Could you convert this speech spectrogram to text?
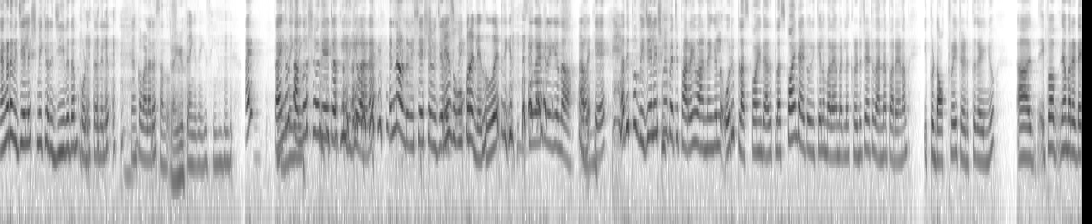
ഞങ്ങളുടെ വിജയലക്ഷ്മിക്ക് ഒരു ജീവിതം കൊടുത്തതിലും ഞങ്ങൾക്ക് വളരെ സന്തോഷം. ഭയങ്കര സന്തോഷവതിയായിട്ടൊക്കെ ഇരിക്കുവാണ്. എന്നാ ഉണ്ട് വിശേഷം വിജയലക്ഷ്മി? സുഖമായിട്ടിരിക്കുന്നു. ഓക്കെ. അതിപ്പോ വിജയലക്ഷ്മിയെ പറ്റി പറയുവാണെങ്കിൽ ഒരു പ്ലസ് പോയിന്റ് അത് പ്ലസ് പോയിന്റ് ആയിട്ട് ഒരിക്കലും പറയാൻ പറ്റില്ല. ക്രെഡിറ്റ് ആയിട്ട് തന്നെ പറയണം. ഇപ്പൊ ഡോക്ടറേറ്റ് എടുത്തു കഴിഞ്ഞു. ഇപ്പൊ ഞാൻ പറയട്ടെ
